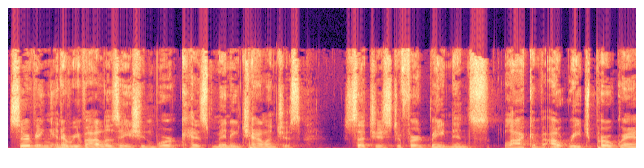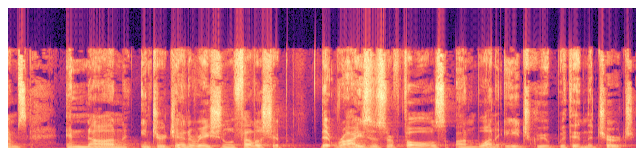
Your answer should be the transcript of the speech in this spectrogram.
Serving in a revitalization work has many challenges, such as deferred maintenance, lack of outreach programs, and non intergenerational fellowship that rises or falls on one age group within the church.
